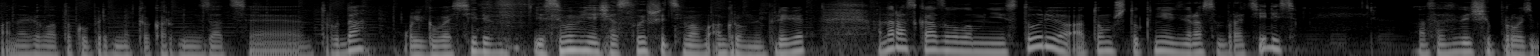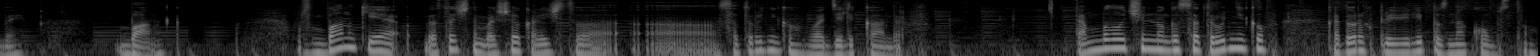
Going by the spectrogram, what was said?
Она вела такой предмет, как организация труда. Ольга Васильевна. Если вы меня сейчас слышите, вам огромный привет. Она рассказывала мне историю о том, что к ней один раз обратились а, со следующей просьбой. Банк. В банке достаточно большое количество а, сотрудников в отделе кадров. Там было очень много сотрудников, которых привели по знакомству.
